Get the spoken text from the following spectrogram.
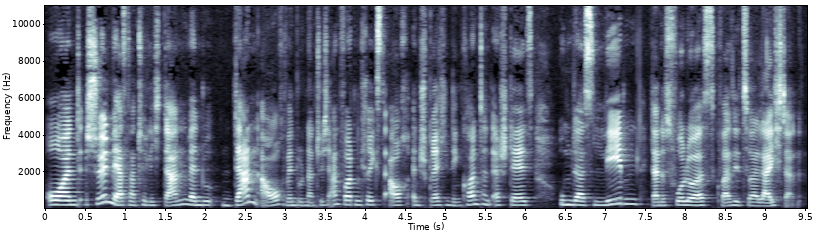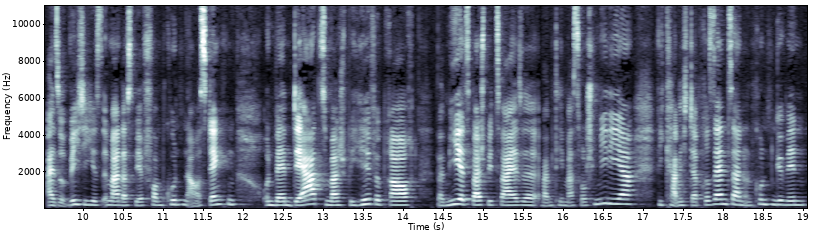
Und schön wäre es natürlich dann, wenn du dann auch, wenn du natürlich Antworten kriegst, auch entsprechend den Content erstellst, um das Leben deines Followers quasi zu erleichtern. Also wichtig ist immer, dass wir vom Kunden aus denken und wenn der zum Beispiel Hilfe braucht, bei mir jetzt beispielsweise beim Thema Social Media, wie kann ich da präsent sein und Kunden gewinnen,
